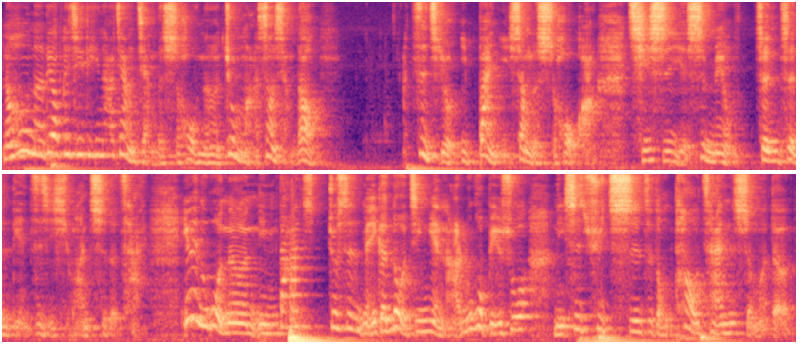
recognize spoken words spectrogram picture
然后呢，廖佩琪听他这样讲的时候呢，就马上想到。自己有一半以上的时候啊，其实也是没有真正点自己喜欢吃的菜。因为如果呢，你们大家就是每一个人都有经验啊。如果比如说你是去吃这种套餐什么的，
